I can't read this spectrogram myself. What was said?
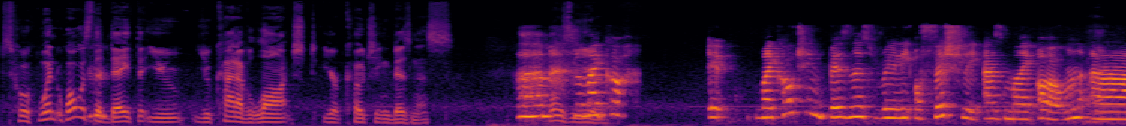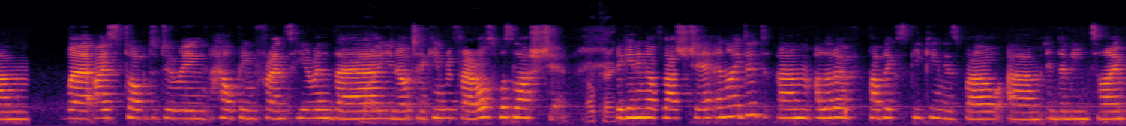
So when what was the date that you you kind of launched your coaching business? Um, so my co- it, my coaching business really officially as my own. Uh-huh. Um, where I stopped doing helping friends here and there, you know, taking referrals was last year. Okay. Beginning of last year, and I did um, a lot of public speaking as well. Um, in the meantime,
